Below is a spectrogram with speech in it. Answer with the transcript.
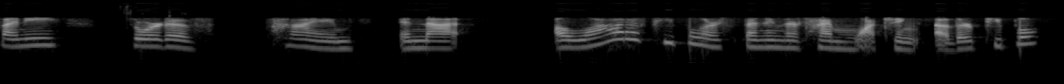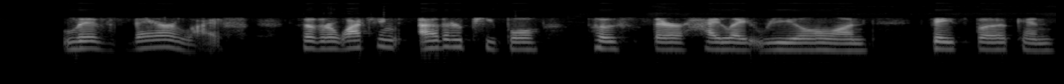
funny sort of time in that a lot of people are spending their time watching other people live their life. So they're watching other people post their highlight reel on facebook and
